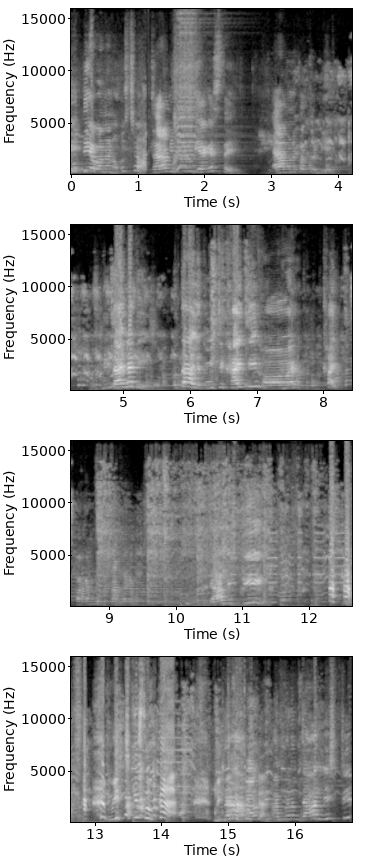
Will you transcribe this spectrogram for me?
দুধ দিয়ে বানানো বুঝছ? যারা মিষ্টি দিয়ে গেছে এরা মনে কর তোর বিয়ে। তাই নাকি? ও তাহলে তো মিষ্টি খাইছি হয়। খাই। পাকা মিষ্টি পাকা যা মিষ্টি। মিষ্টি সুকা মিষ্টি সুকা আমি বললাম যা মিষ্টি।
